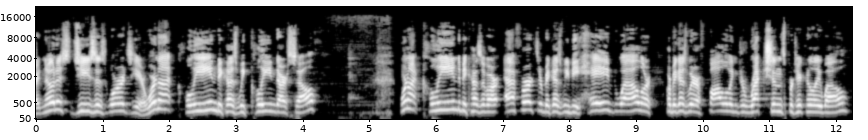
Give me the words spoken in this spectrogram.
Right? Notice Jesus' words here. We're not clean because we cleaned ourselves. We're not cleaned because of our efforts or because we behaved well or, or because we are following directions particularly well.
